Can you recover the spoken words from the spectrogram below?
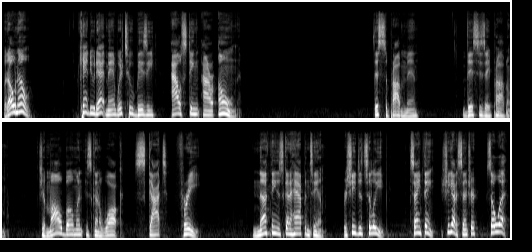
But oh no, we can't do that, man. We're too busy ousting our own. This is a problem, man. This is a problem. Jamaal Bowman is going to walk scot free. Nothing is going to happen to him. Rashida Tlaib, same thing. She got a censure. So what?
